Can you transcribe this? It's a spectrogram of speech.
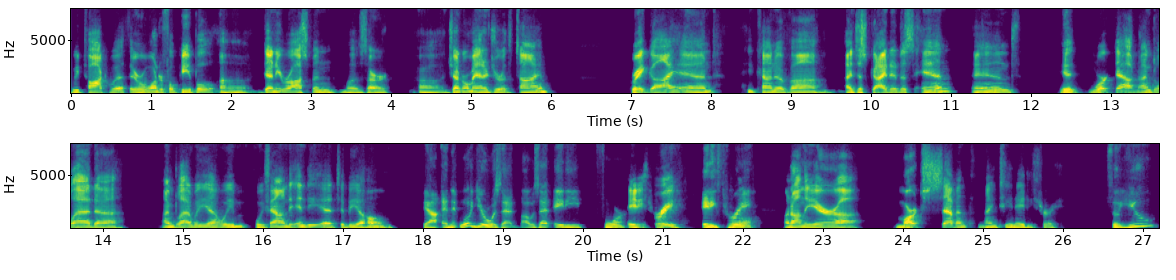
we talked with, they were wonderful people. Uh, Denny Rossman was our uh, general manager at the time. Great guy. And he kind of, uh, I just guided us in and it worked out. And I'm glad, uh, I'm glad we, uh, we, we found India to be a home. Yeah. And what year was that? Bob? Was that 84? 83. 83. Went on the air uh, March 7th, 1983. So you,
